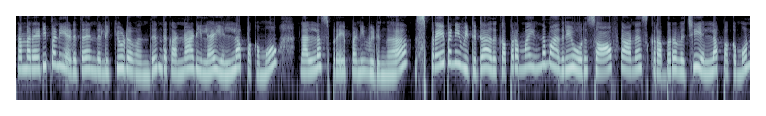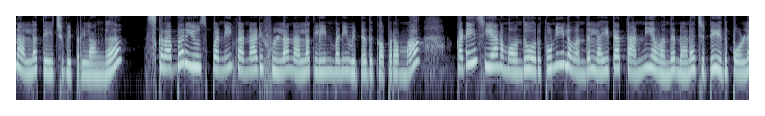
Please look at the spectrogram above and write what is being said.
நம்ம ரெடி பண்ணி எடுத்த இந்த லிக்யூடை வந்து இந்த கண்ணாடியில் எல்லா பக்கமும் நல்லா ஸ்ப்ரே பண்ணி விடுங்க. ஸ்ப்ரே பண்ணி விட்டுட்டு அதுக்கப்புறமா இந்த மாதிரி ஒரு சாஃப்டான ஸ்க்ரப்பரை வச்சு எல்லா பக்கமும் நல்லா தேய்ச்சி விட்டுருலாங்க ஸ்க்ரப்பர் யூஸ் பண்ணி கண்ணாடி ஃபுல்லாக நல்லா க்ளீன் பண்ணி விட்டதுக்கப்புறமா கடைசியாக நம்ம வந்து ஒரு துணியில் வந்து லைட்டாக தண்ணியை வந்து நினச்சிட்டு இது போல்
